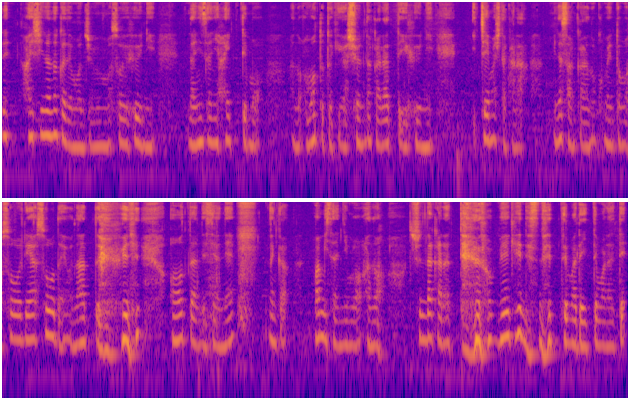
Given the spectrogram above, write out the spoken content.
で配信の中でも自分もそういうふうに何座に入ってもあの思った時が旬だからっていうふうに言っちゃいましたから皆さんからのコメントもそりゃそうだよなというふうに思ったんですよね。なんかマミさんにもあの旬だからっていうの名言ですねってまで言ってもらって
